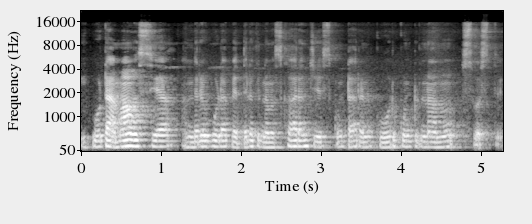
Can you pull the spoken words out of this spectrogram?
ఈ పూట అమావాస్య అందరూ కూడా పెద్దలకు నమస్కారం చేసుకుంటారని కోరుకుంటున్నాము. స్వస్తి.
